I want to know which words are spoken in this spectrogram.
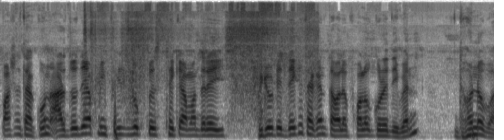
পাশে থাকুন। আর যদি আপনি ফেসবুক পেজ থেকে আমাদের এই ভিডিওটি দেখে থাকেন, তাহলে ফলো করে দিবেন। ধন্যবাদ।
